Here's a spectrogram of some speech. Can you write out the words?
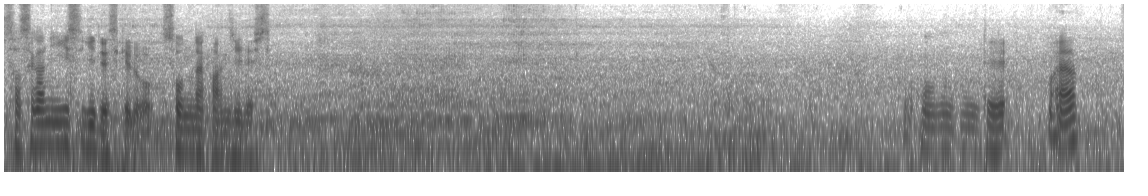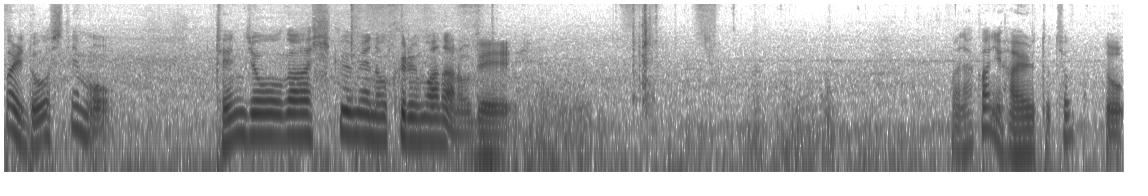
さすがに言い過ぎですけどそんな感じでした。で、まあ、やっぱりどうしても天井が低めの車なので、まあ、中に入るとちょっと、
